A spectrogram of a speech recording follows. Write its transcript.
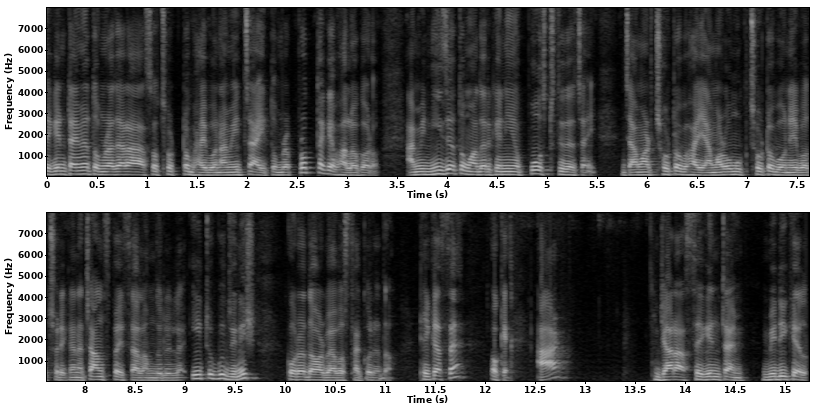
সেকেন্ড টাইমে তোমরা যারা আসো ছোট্ট ভাই বোন আমি চাই তোমরা প্রত্যেকে ভালো করো। আমি নিজে তোমাদেরকে নিয়ে পোস্ট দিতে চাই যে আমার ছোট ভাই, আমার অমুক ছোট বোন এই বছর এখানে চান্স পাইছে, আলহামদুলিল্লাহ। এইটুকু জিনিস করে দেওয়ার ব্যবস্থা করে দাও। ঠিক আছে? ওকে আর যারা সেকেন্ড টাইম মেডিকেল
